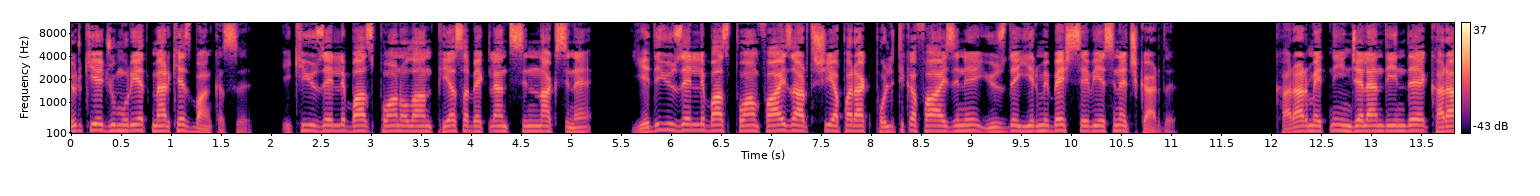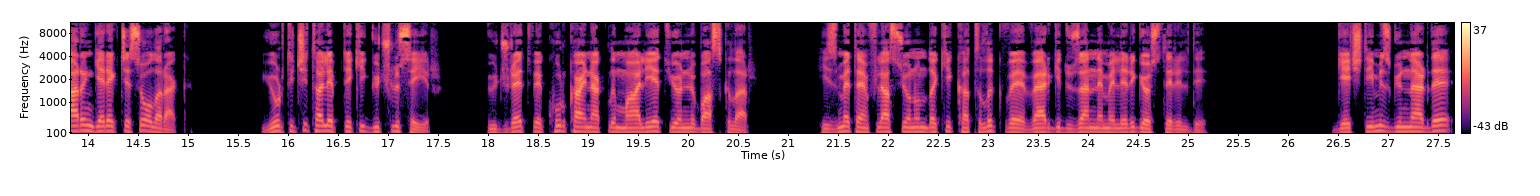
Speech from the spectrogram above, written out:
Türkiye Cumhuriyet Merkez Bankası, 250 baz puan olan piyasa beklentisinin aksine 750 baz puan faiz artışı yaparak politika faizini %25 seviyesine çıkardı. Karar metni incelendiğinde kararın gerekçesi olarak yurt içi talepteki güçlü seyir, ücret ve kur kaynaklı maliyet yönlü baskılar, hizmet enflasyonundaki katılık ve vergi düzenlemeleri gösterildi. Geçtiğimiz günlerde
